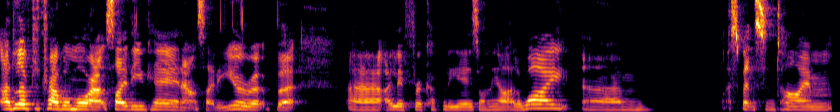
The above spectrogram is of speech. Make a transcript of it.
I'd love to travel more outside the UK and outside of Europe, but uh, I lived for a couple of years on the Isle of Wight. Um, I spent some time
